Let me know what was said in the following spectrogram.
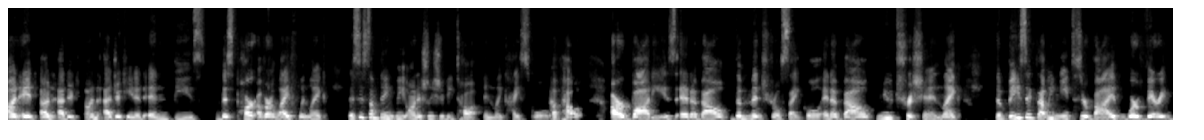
uned- unedu- uneducated in these this part of our life when like this is something we honestly should be taught in like high school about our bodies and about the menstrual cycle and about nutrition. Like the basics that we need to survive we're very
